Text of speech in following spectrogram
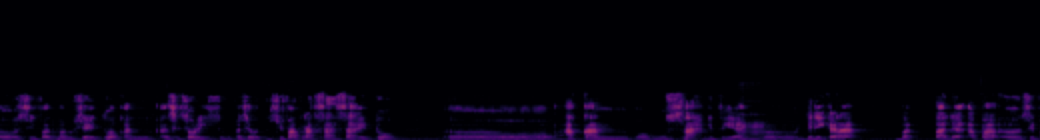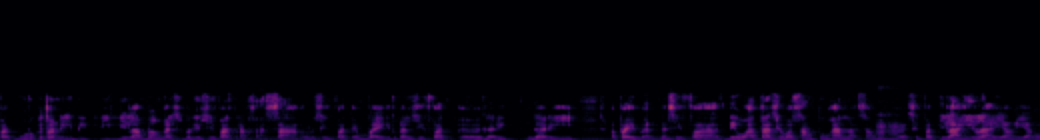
eh, sifat manusia itu akan eh, sorry bukan sifat, sifat raksasa itu eh, akan eh, musnah gitu ya Mhm. Eh, jadi karena pada apa eh, sifat buruk itu kan di- di- dilambangkan sebagai sifat raksasa kalau sifat yang baik itu kan sifat eh, dari dari apa ibaratnya sifat dewata sifat sang Tuhan lah sang Mhm. eh, sifat ilahi lah yang yang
